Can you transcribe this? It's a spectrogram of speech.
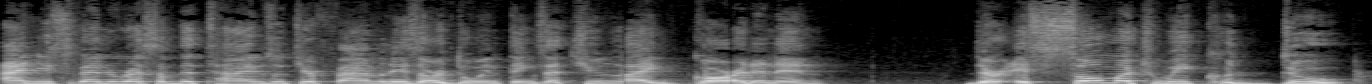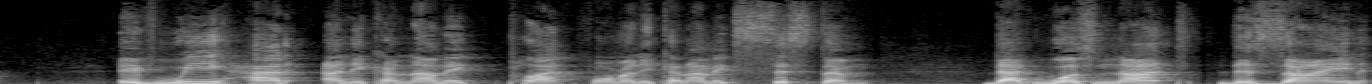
And you spend the rest of the times with your families or doing things that you like, gardening. There is so much we could do if we had an economic platform, an economic system that was not designed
